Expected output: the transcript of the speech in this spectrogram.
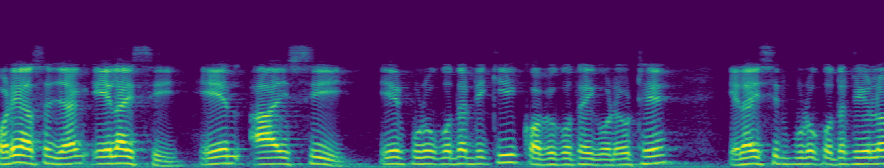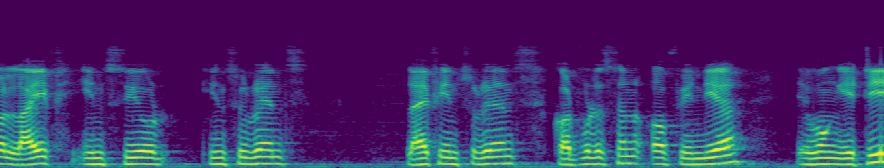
পরে আসা যাক এলআইসি এলআইসি এর পুরো কথাটি কি, কবে কোথায় গড়ে ওঠে? এলআইসির পুরো কথাটি হলো life insure insurance life insurance corporation of India এবং এটি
